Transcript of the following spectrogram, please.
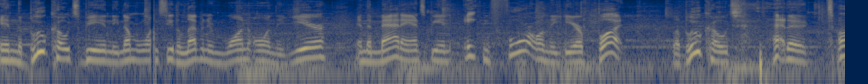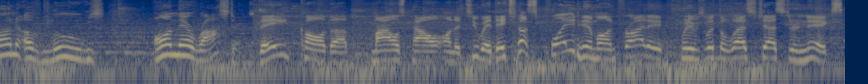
and the Blue Coats being the number one seed, 11 and 1 on the year, and the Mad Ants being 8 and 4 on the year. But the Blue Coats had a ton of moves on their roster. They called up Myles Powell on a two-way. They just played him on Friday when he was with the Westchester Knicks.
